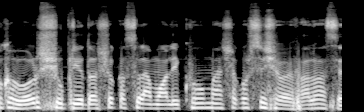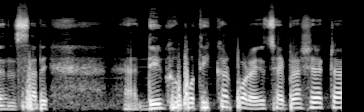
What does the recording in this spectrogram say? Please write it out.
সুখবর, সুপ্রিয় দর্শক, আসসালামু আলাইকুম। আশা করছি সবাই ভালো আছেন। স্যার, দীর্ঘ প্রতীক্ষার পরে সাইপ্রাসের একটা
